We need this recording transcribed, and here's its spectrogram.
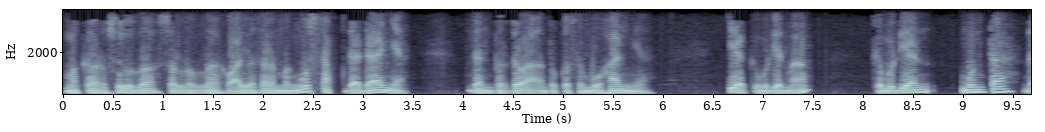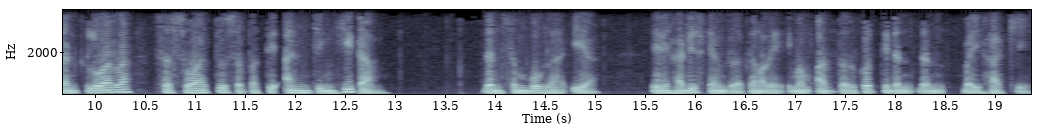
Maka Rasulullah sallallahu alaihi wasallam mengusap dadanya dan berdoa untuk kesembuhannya. Ia kemudian maaf, kemudian muntah dan keluarlah sesuatu seperti anjing hitam. Dan sembuhlah ia. Ini hadis yang diriwayatkan oleh Imam Ad-Darqutni dan dan Baihaqi.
